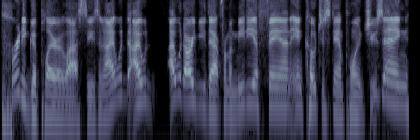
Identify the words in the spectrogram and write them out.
pretty good player last season. I would I would I would argue that from a media fan and coach's standpoint, Juzang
